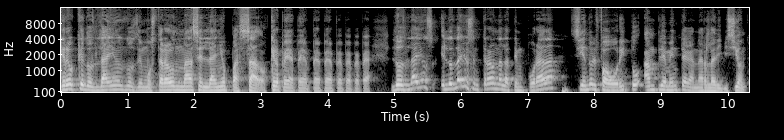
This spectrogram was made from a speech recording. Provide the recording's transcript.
creo que los Lions nos demostraron más el año pasado. Creo, Los Lions, eh, los Lions entraron a la temporada siendo el favorito ampliamente a ganar la división.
